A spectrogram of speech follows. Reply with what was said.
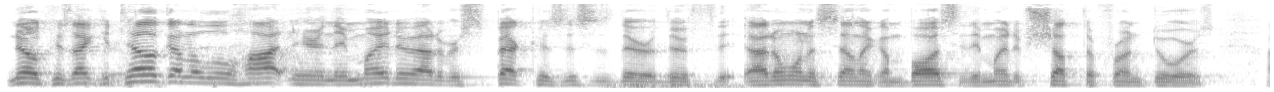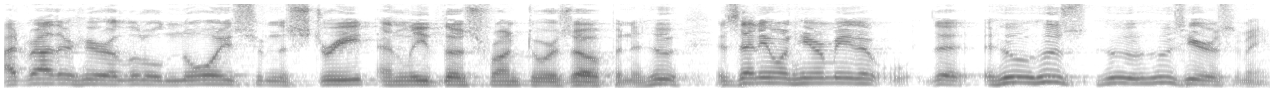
No, because I could tell it got a little hot in here, and they might have, out of respect, because this is their, their. Th- I don't want to sound like I'm bossy. They might have shut the front doors. I'd rather hear a little noise from the street and leave those front doors open. And who is anyone hear me? That, that who who's who who's hears me?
